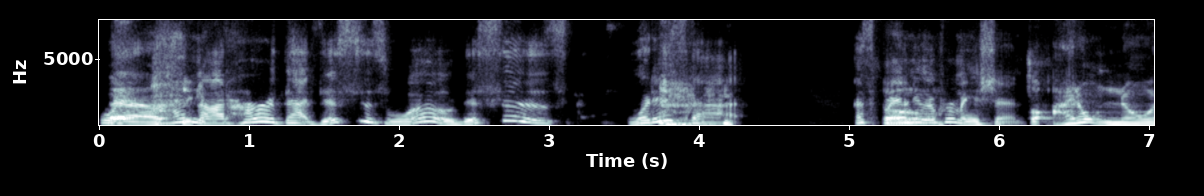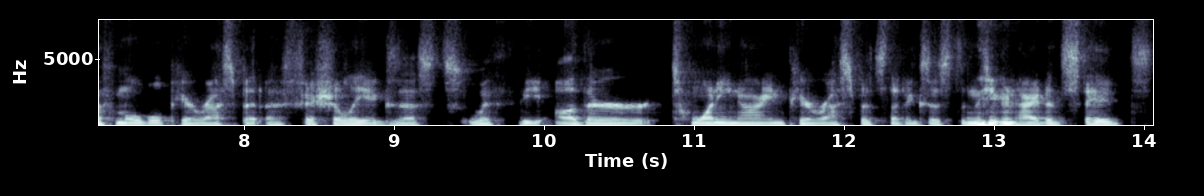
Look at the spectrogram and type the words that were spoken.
Well, I have not heard that. This is, whoa, this is, what is that? That's brand oh, new information. So I don't know if mobile peer respite officially exists with the other 29 peer respites that exist in the United States.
